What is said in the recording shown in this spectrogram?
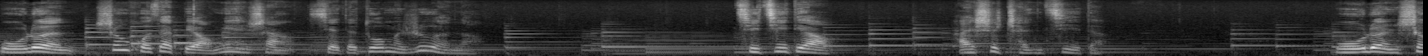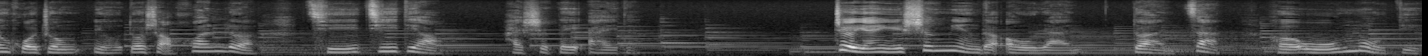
无论生活在表面上显得多么热闹，其基调还是沉寂的；无论生活中有多少欢乐，其基调还是悲哀的。这源于生命的偶然、短暂和无目的。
